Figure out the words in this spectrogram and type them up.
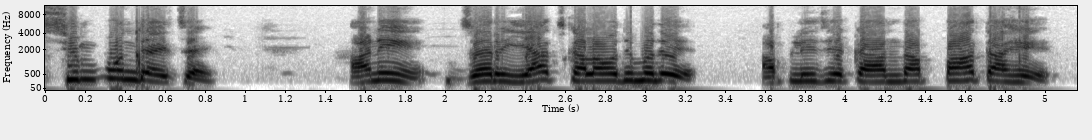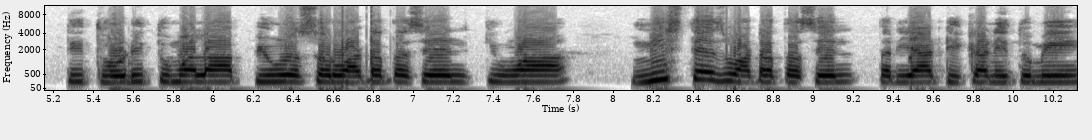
शिंपून द्यायचं आहे. आणि जर याच कालावधीमध्ये आपली जे कांदा पात आहे ती थोडी तुम्हाला पिवळसर वाटत असेल किंवा निस्तेज वाटत असेल तर या ठिकाणी तुम्ही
